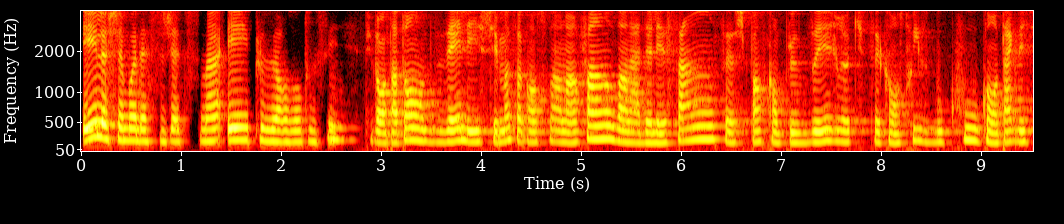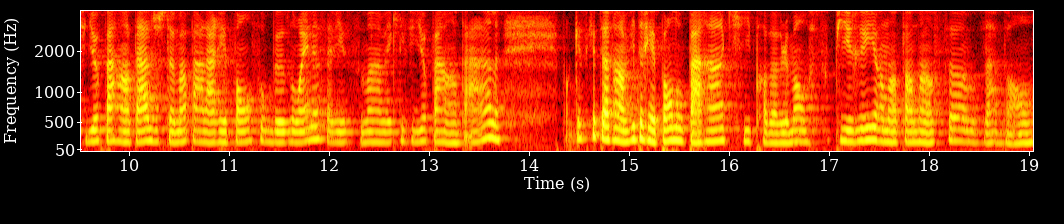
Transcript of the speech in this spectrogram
et le schéma d'assujettissement, et plusieurs autres aussi. Mm. Puis bon, tantôt, on disait les schémas sont construits dans l'enfance, dans l'adolescence. Je pense qu'on peut se dire qu'ils se construisent beaucoup au contact des figures parentales, justement par la réponse aux besoins. Là. Ça vient souvent avec les figures parentales. Qu'est-ce que tu aurais envie de répondre aux parents qui probablement ont soupiré en entendant ça, en se disant, bon,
